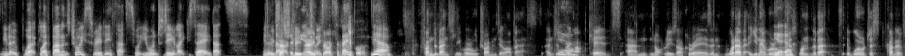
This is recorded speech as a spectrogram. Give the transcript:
you know, work life balance choice, really, if that's what you want to do. Like you say, that's, you know, exactly. that should be a no choice that's available. Yeah. Fundamentally, we're all trying to do our best and just yeah. bring up kids and not lose our careers and whatever. You know, we're all yeah. just want the best. We're all just kind of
